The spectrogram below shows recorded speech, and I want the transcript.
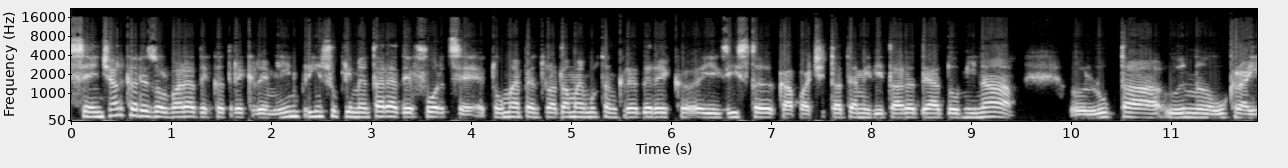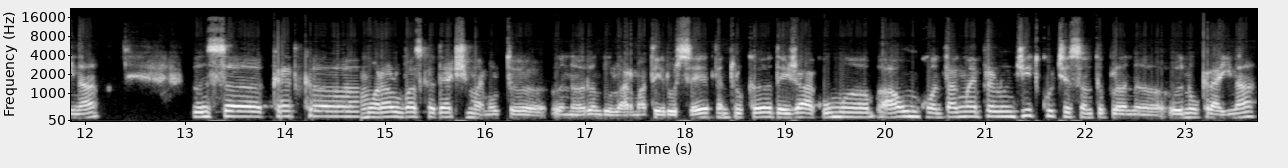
Se încearcă rezolvarea de către Kremlin prin suplimentarea de forțe, tocmai pentru a da mai multă încredere că există capacitatea militară de a domina uh, lupta în Ucraina, însă cred că moralul va scădea și mai mult uh, în rândul armatei ruse, pentru că deja acum uh, au un contact mai prelungit cu ce se întâmplă în, uh, în Ucraina,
